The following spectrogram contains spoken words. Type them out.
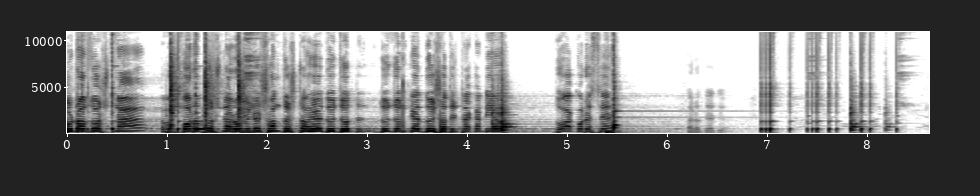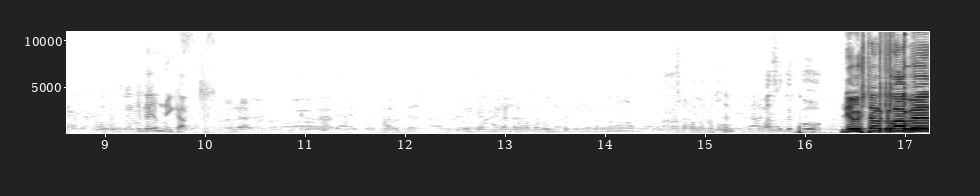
ছোট দোষ না এবং বড় দোষ না। রবীন্দ্র সন্তুষ্ট হয়ে দুজন দুজনকে দুই শত টাকা দিয়ে দোয়া করেছেন। নিউ স্টার ক্লাবের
